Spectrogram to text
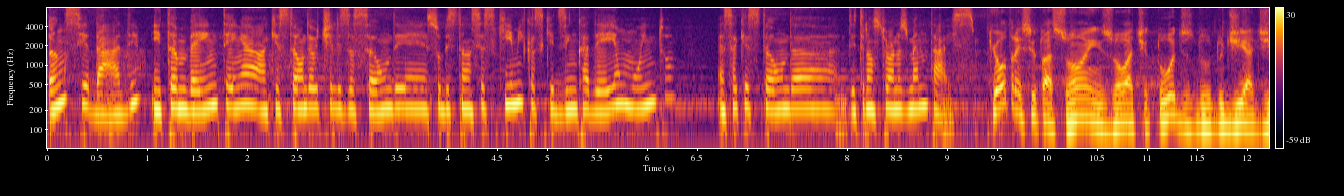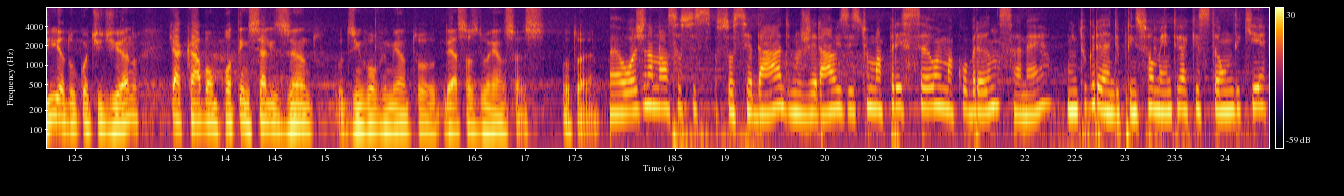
ansiedade e também tem a questão da utilização de substâncias químicas que desencadeiam muito essa questão da, de transtornos mentais. Que outras situações ou atitudes do, do, dia a dia, do cotidiano, que acabam potencializando o desenvolvimento dessas doenças, doutora? É, hoje na nossa sociedade, no geral, existe uma pressão e uma cobrança, né, muito grande, principalmente a questão de que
